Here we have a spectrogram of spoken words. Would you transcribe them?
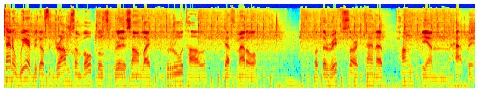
Kind of weird because the drums and vocals really sound like brutal death metal, but the riffs are kind of punky and happy.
